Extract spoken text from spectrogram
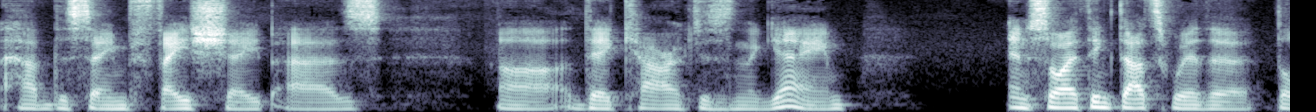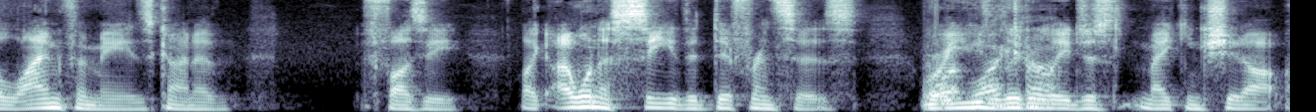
have the same face shape as uh, their characters in the game, and so I think that's where the the line for me is kind of fuzzy. Like I want to see the differences, or Why- are you literally just making shit up?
